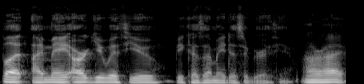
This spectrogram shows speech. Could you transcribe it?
but I may argue with you because I may disagree with you. All right.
